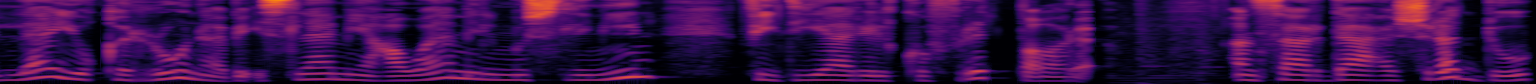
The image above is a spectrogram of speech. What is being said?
لا يقرون بإسلام عوام المسلمين في ديار الكفر الطارئ أنصار داعش ردوا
